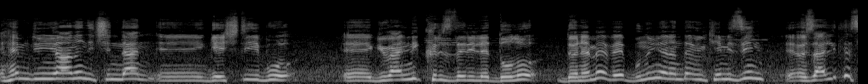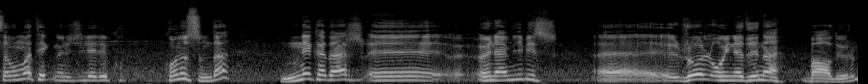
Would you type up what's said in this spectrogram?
hem dünyanın içinden e, geçtiği bu e, güvenlik krizleriyle dolu döneme ve bunun yanında ülkemizin e, özellikle savunma teknolojileri ko- konusunda ne kadar e, önemli bir e, rol oynadığına bağlıyorum.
